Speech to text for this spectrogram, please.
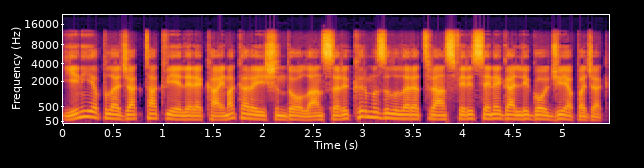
Yeni yapılacak takviyelere kaynak arayışında olan sarı kırmızılılara transferi Senegalli golcü yapacak.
